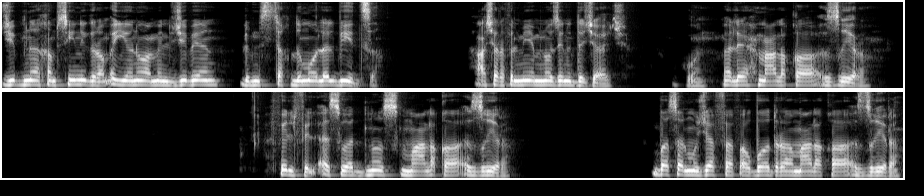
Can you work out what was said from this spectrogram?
جبنة 50 جرام. أي نوع من الجبن اللي بنستخدمه للبيتزا؟ 10% من وزن الدجاج. يكون ملح معلقة صغيرة. فلفل أسود نصف معلقة صغيرة. بصل مجفف أو بودرة معلقة صغيرة.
